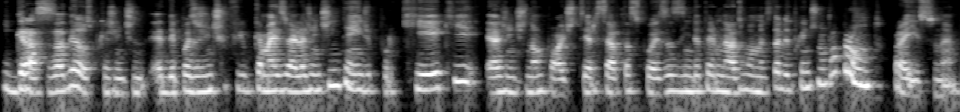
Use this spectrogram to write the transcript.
E graças a Deus, porque a gente, é, depois a gente fica mais velho, a gente entende por que, que a gente não pode ter certas coisas em determinados momentos da vida, porque a gente não tá pronto para isso, né?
